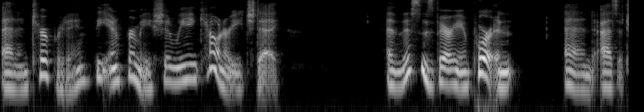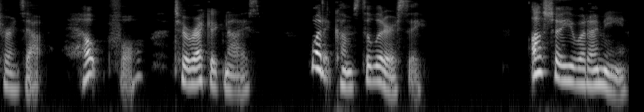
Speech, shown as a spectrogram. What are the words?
and interpreting the information we encounter each day. And this is very important and, as it turns out, helpful to recognize when it comes to literacy. I'll show you what I mean.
